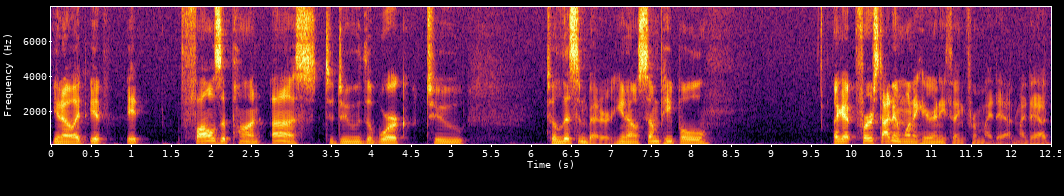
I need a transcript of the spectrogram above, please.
you know, it it it falls upon us to do the work to to listen better. You know, some people like at first I didn't want to hear anything from my dad. My dad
